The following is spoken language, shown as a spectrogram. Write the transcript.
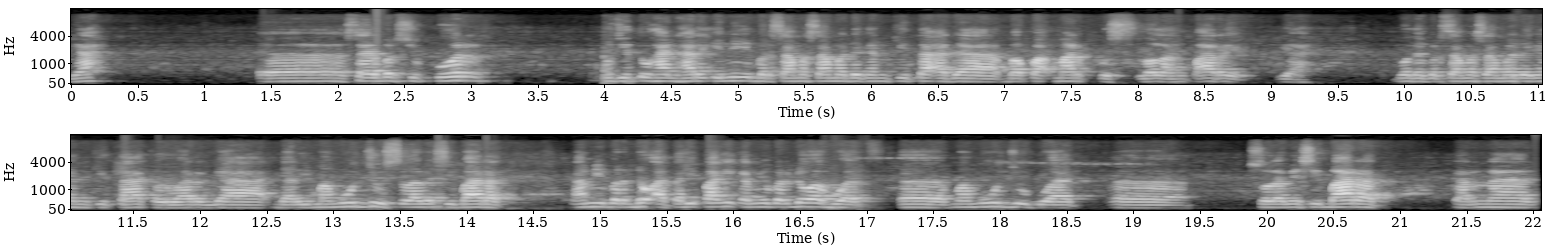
ya. Eh, saya bersyukur, puji Tuhan hari ini bersama-sama dengan kita ada Bapak Markus Lolang Pare, ya. Boleh bersama-sama dengan kita keluarga dari Mamuju Sulawesi Barat. Kami berdoa tadi pagi kami berdoa buat uh, Mamuju buat uh, Sulawesi Barat karena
